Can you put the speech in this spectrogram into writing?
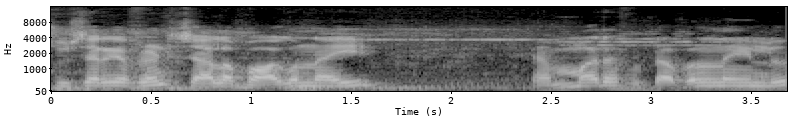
చూశారు కదా ఫ్రెండ్స్ చాలా బాగున్నాయి. ఎంఆర్ఎఫ్ డబల్ నైన్లు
